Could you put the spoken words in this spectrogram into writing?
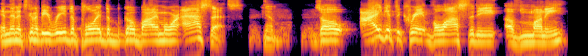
and then it's going to be redeployed to go buy more assets Yep. so i get to create velocity of money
